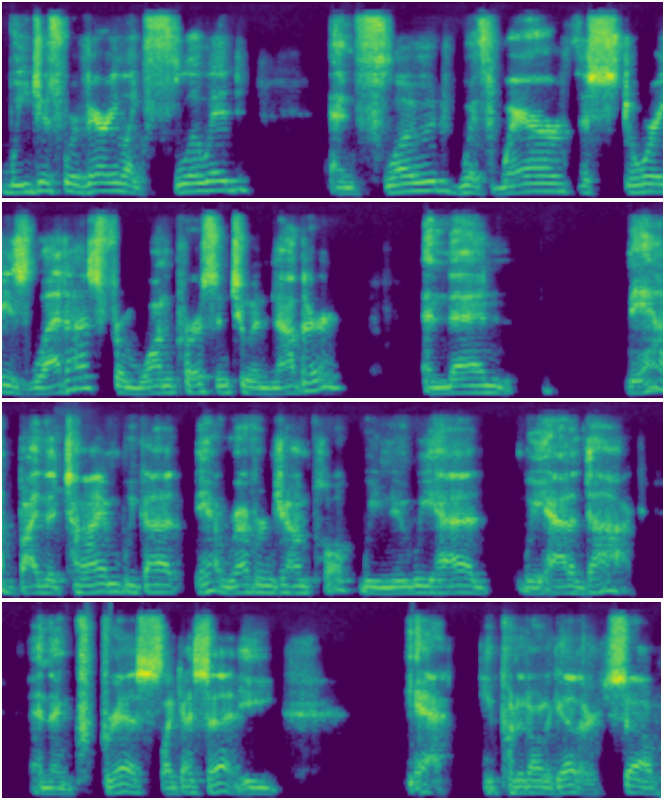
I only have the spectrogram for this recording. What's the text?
we just were very like fluid and flowed with where the stories led us from one person to another. And then yeah, by the time we got yeah, Reverend John Polk, we knew we had we had a doc. And then Chris, like I said, he yeah, he put it all together. So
